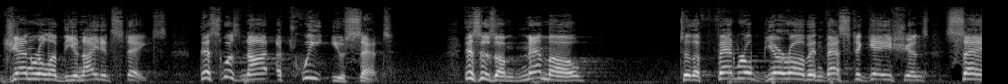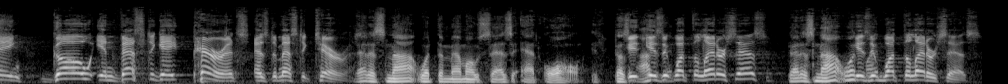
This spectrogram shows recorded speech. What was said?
General of the United States. This was not a tweet you sent. This is a memo to the Federal Bureau of Investigations saying, go investigate parents as domestic terrorists. That is not what the memo says at all. It does Is, not. is it what the letter says? That is not what. Is my- it what the letter says?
